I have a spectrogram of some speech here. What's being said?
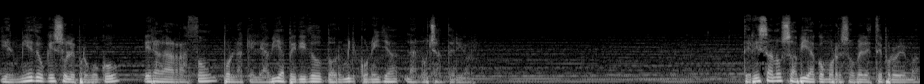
y el miedo que eso le provocó era la razón por la que le había pedido dormir con ella la noche anterior. Teresa no sabía cómo resolver este problema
